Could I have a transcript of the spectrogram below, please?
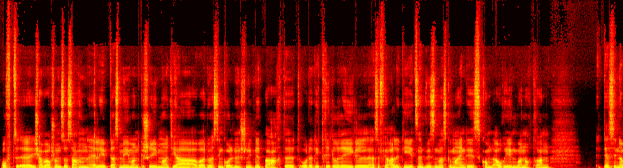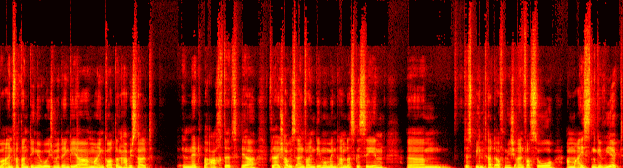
oft, äh, ich habe auch schon so Sachen erlebt, dass mir jemand geschrieben hat, ja, aber du hast den goldenen Schnitt nicht beachtet oder die Drittelregel. Also für alle, die jetzt nicht wissen, was gemeint ist, kommt auch irgendwann noch dran. Das sind aber einfach dann Dinge, wo ich mir denke, ja, mein Gott, dann habe ich es halt nicht beachtet. Ja, vielleicht habe ich es einfach in dem Moment anders gesehen. Ähm, das Bild hat auf mich einfach so am meisten gewirkt.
